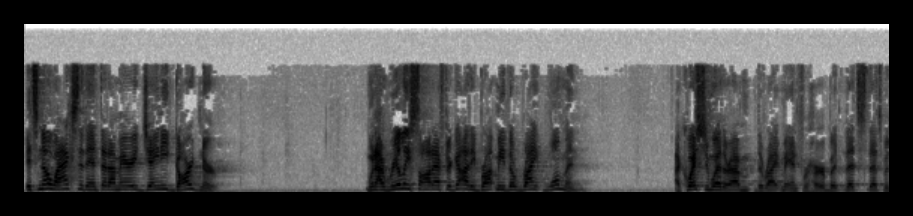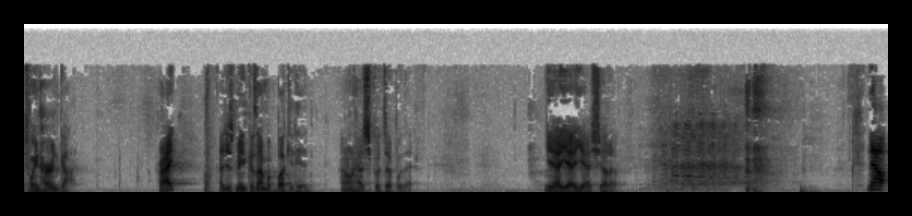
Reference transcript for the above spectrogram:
It's no accident that I married Janie Gardner. When I really sought after God, He brought me the right woman. I question whether I'm the right man for her, but that's, that's between her and God. Right? I just mean because I'm a buckethead. I don't know how she puts up with that. Yeah, yeah, yeah, shut up. now,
